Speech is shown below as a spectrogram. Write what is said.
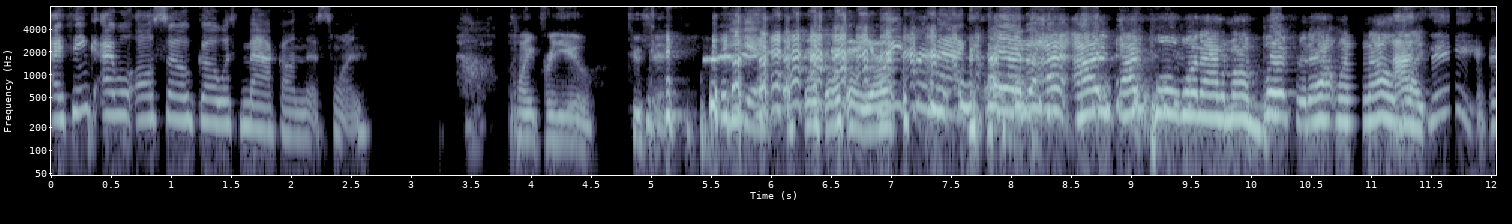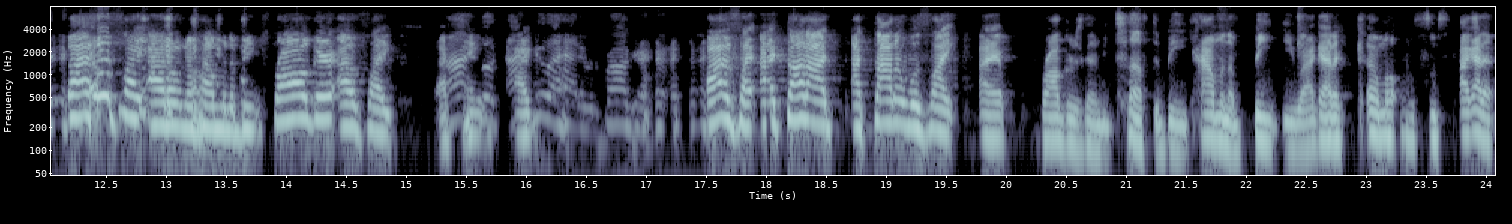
I think I will also go with Mac on this one. Point for you. Touche. Yeah. Wait for Mac. And I, I, I pulled one out of my butt for that one. And I was I like, see. I was like, I don't know how I'm gonna beat Frogger. I was like, I I, can't. look, I, I, knew I had it with Frogger. I was like, I thought I, I thought it was like, I Frogger's gonna be tough to beat. How I'm gonna beat you? I gotta come up with some. I gotta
